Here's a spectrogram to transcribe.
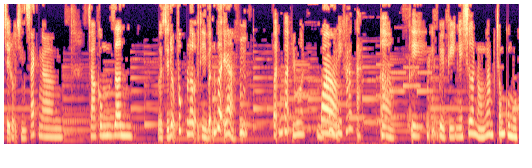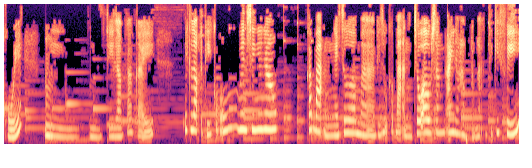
chế độ chính sách uh, cho công dân rồi chế độ phúc lợi thì vẫn vậy à? Ừ, vẫn vậy luôn wow. không có gì khác cả. Ờ. Thì bởi vì ngày xưa nó nằm trong cùng một khối ấy, ừ. thì ừ, thì là các cái ích lợi thì cũng nguyên sinh như nhau. Các bạn ngày xưa mà ví dụ các bạn châu Âu sang Anh học chẳng hạn thì cái phí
